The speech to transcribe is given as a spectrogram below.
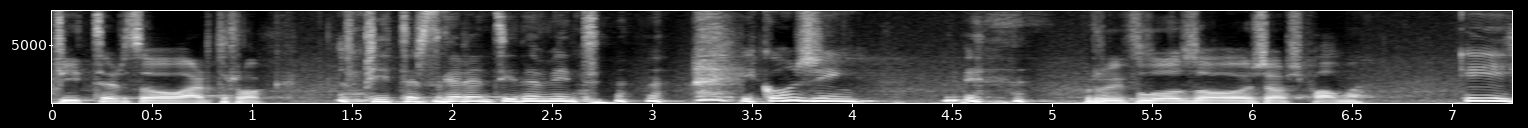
Peters ou Hard Rock? Peters, garantidamente. e com gin. Rui Veloso ou Jorge Palma? E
